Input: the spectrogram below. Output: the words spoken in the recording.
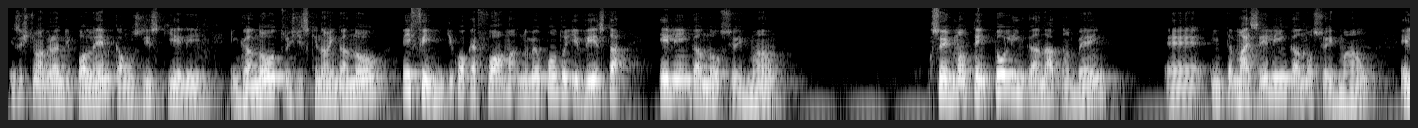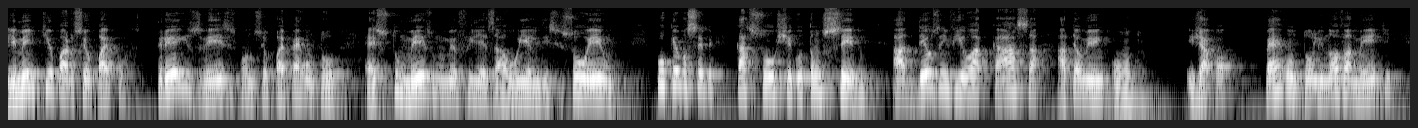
existe uma grande polêmica, uns dizem que ele enganou, outros dizem que não enganou. Enfim, de qualquer forma, no meu ponto de vista, ele enganou seu irmão. O seu irmão tentou lhe enganar também, é, mas ele enganou seu irmão. Ele mentiu para o seu pai por três vezes, quando seu pai perguntou: És tu mesmo, meu filho Esaú? E ele disse: Sou eu. Por que você caçou, chegou tão cedo? A Deus enviou a caça até o meu encontro. E Jacó perguntou-lhe novamente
